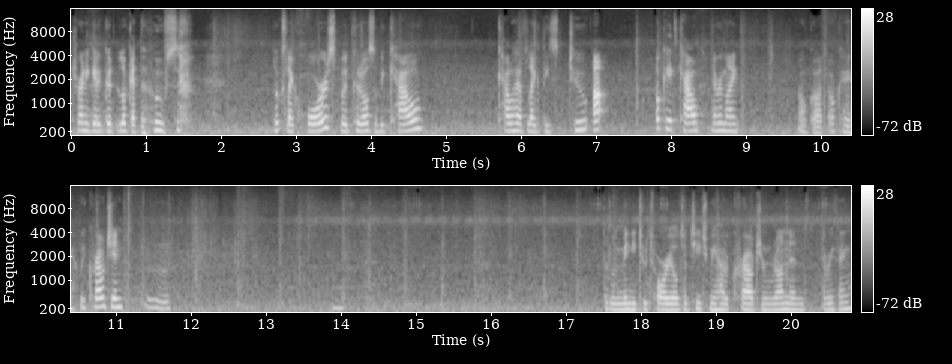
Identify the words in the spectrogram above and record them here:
Trying to get a good look at the hoofs. Looks like horse, but could also be cow. Cow have like these two... Ah! Okay, it's cow. Never mind. Oh god, okay. We crouch in. Ugh. Little mini tutorial to teach me how to crouch and run and everything.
